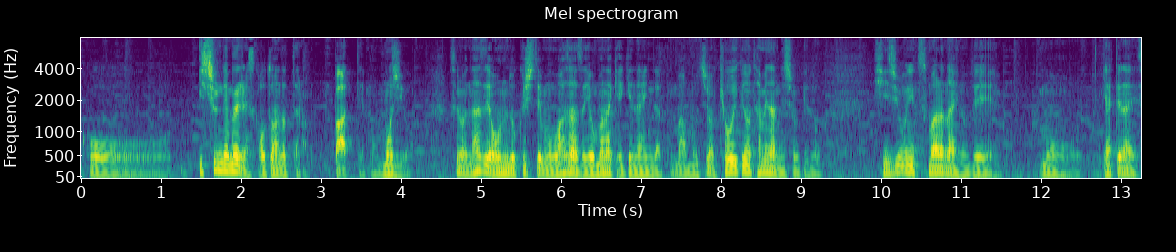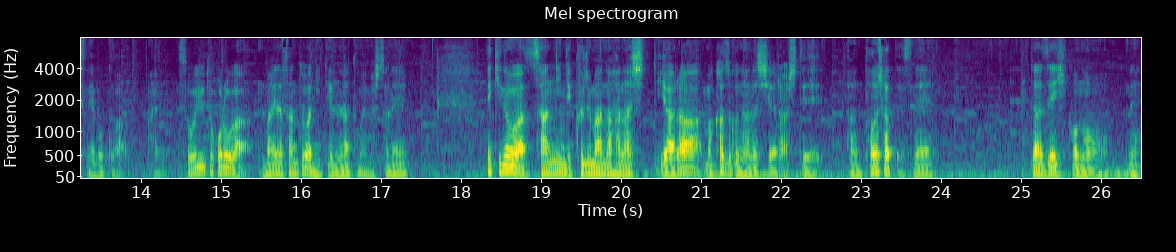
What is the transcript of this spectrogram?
こう一瞬で読めるじゃないですか。大人だったらバーってもう文字を。それはなぜ音読してもわざわざ読まなきゃいけないんだ。まあもちろん教育のためなんでしょうけど非常につまらないのでもうやってないですね僕は、はい、そういうところが前田さんとは似てるなと思いましたね。で昨日は3人で車の話やら、まあ、家族の話やらしてあの楽しかったですね。ただ是非このね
